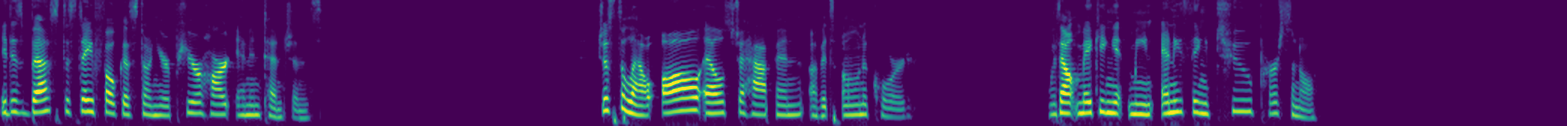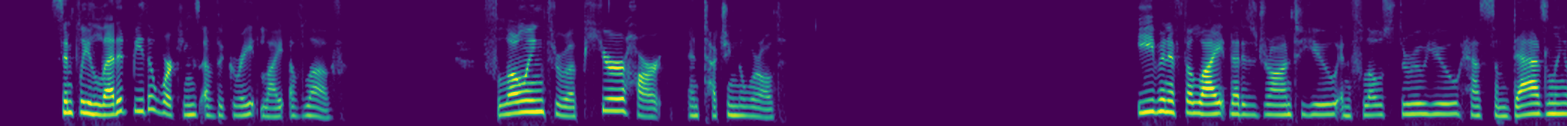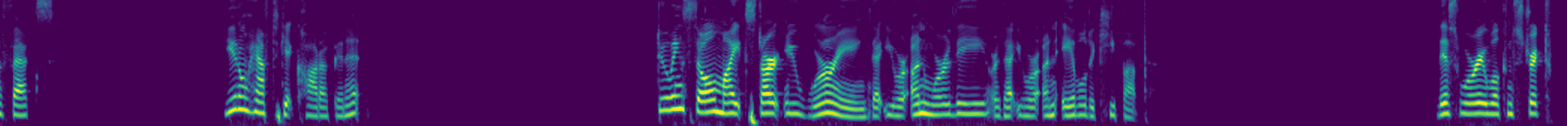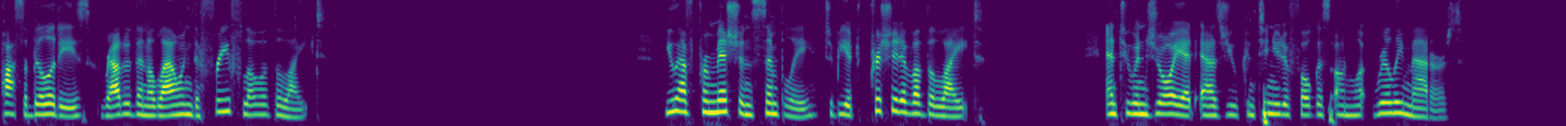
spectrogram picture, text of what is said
It is best to stay focused on your pure heart and intentions. Just allow all else to happen of its own accord without making it mean anything too personal. Simply let it be the workings of the great light of love, flowing through a pure heart and touching the world. Even if the light that is drawn to you and flows through you has some dazzling effects, you don't have to get caught up in it. Doing so might start you worrying that you are unworthy or that you are unable to keep up. This worry will constrict possibilities rather than allowing the free flow of the light. You have permission simply to be appreciative of the light and to enjoy it as you continue to focus on what really matters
